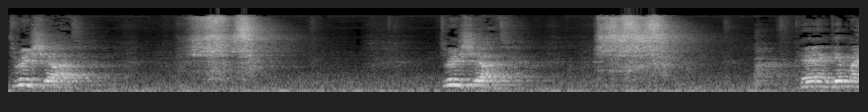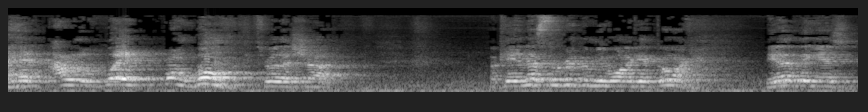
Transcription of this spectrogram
Three shots. Three shots. Okay, and get my head out of the way. Boom, boom. Throw that shot. Okay, and that's the rhythm you want to get going. The other thing is,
